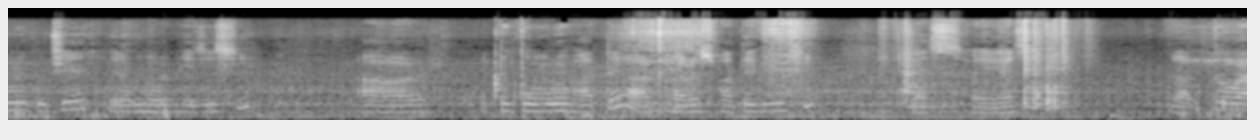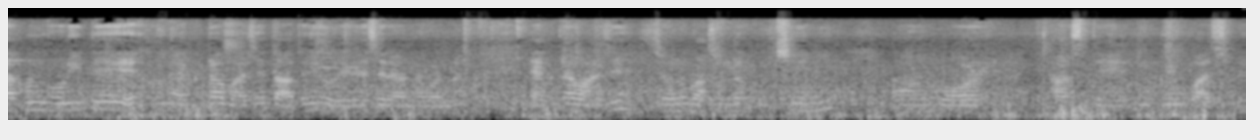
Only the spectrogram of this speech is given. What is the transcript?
করে কুচিয়ে এরকমভাবে ভেজেছি, আর একটু কুমড়ো ভাতে আর ঢেঁড়স ভাতে দিয়েছি। ব্যাস, হয়ে গেছে। তো এখন ঘড়িতে এখন একটা বাজে তাড়াতাড়ি হয়ে গেছে রান্নাবান্না। একটা বাজে চলো বাসনটা গুছিয়ে নিই বর আসতে দুটো বাজবে।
